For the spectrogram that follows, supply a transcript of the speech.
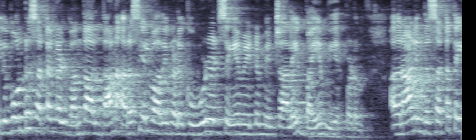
இதுபோன்ற சட்டங்கள் வந்தால்தான் அரசியல்வாதிகளுக்கு ஊழல் செய்ய வேண்டும் என்றாலே பயம் ஏற்படும். அதனால் இந்த சட்டத்தை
